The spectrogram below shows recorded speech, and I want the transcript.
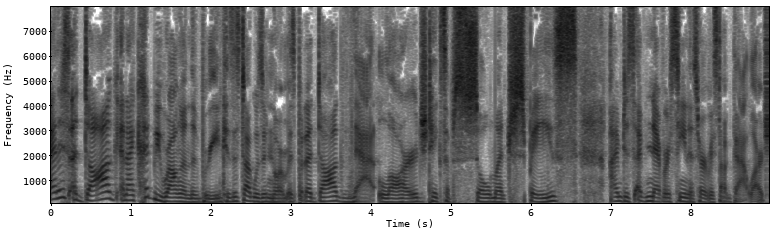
And it's a dog, and I could be wrong on the breed because this dog was enormous, but a dog that large takes up so much space. I'm just, I've never seen a service dog that large.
